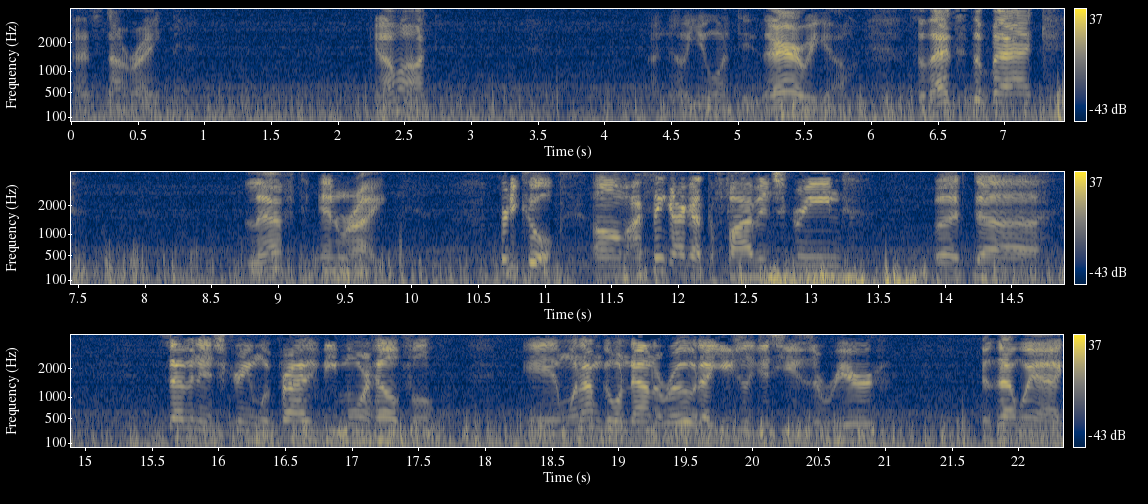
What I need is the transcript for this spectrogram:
That's not right. Come on. I know you want to. There we go. So that's the back left and right. Pretty cool. Um, I think I got the five inch screen, but uh, seven inch screen would probably be more helpful. And when I'm going down the road, I usually just use the rear because that way I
